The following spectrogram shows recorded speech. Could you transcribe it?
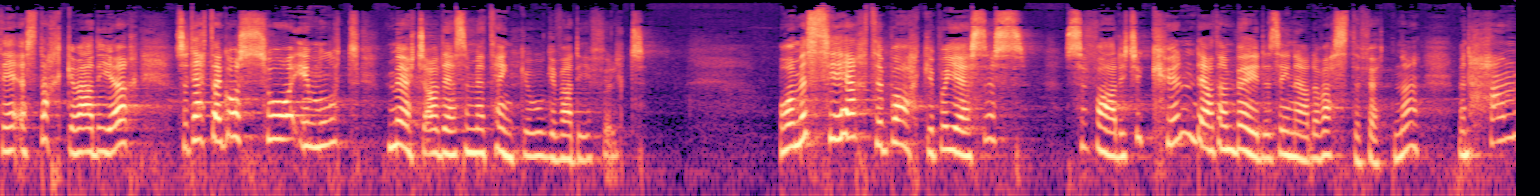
det er sterke verdier. Så dette går så imot mye av det som vi tenker også er verdifullt. Og om vi ser tilbake på Jesus, så var det ikke kun det at han bøyde seg ned og vasket føttene, men han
